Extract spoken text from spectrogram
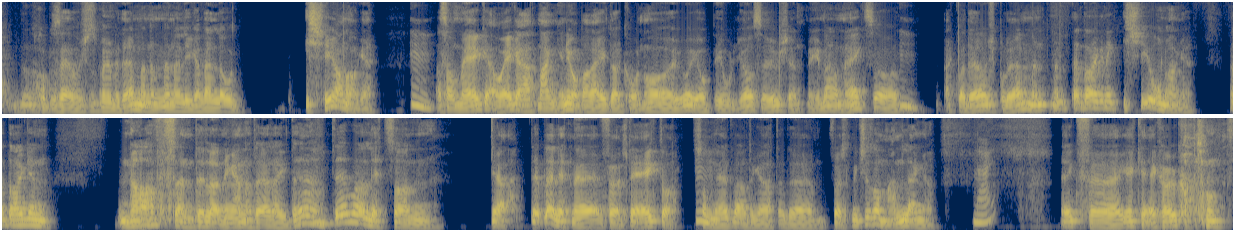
jeg håper jeg ikke så mye med det, men, men likevel å ikke gjøre noe. Mm. Altså, jeg, og jeg har hatt mange jobber jeg, der kona har jobbet i olje, så hun har mye mer enn meg. så mm. akkurat det er ikke problem. Men, men, den dagen jeg ikke gjorde noe, den dagen Nav sendte lønningene til deg, det, mm. det var litt sånn ja, det ble litt ned, følte jeg da, som mm. nedverdiget. At det følte meg ikke som mann lenger. Nei. Jeg, jeg, jeg, har jo gått rundt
